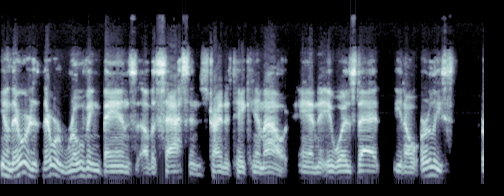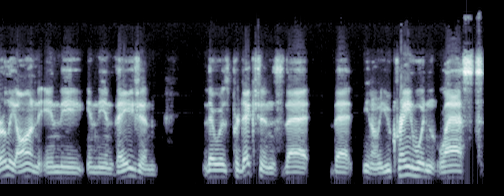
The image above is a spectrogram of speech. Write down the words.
you know, there were there were roving bands of assassins trying to take him out, and it was that you know early early on in the in the invasion, there was predictions that that you know Ukraine wouldn't last,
